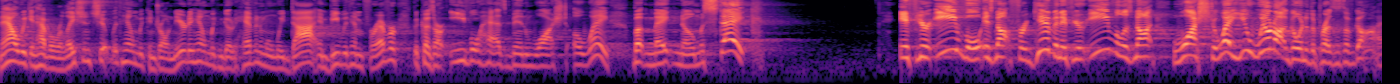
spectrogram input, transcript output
Now we can have a relationship with Him. We can draw near to Him. We can go to heaven when we die and be with Him forever because our evil has been washed away. But make no mistake. If your evil is not forgiven, if your evil is not washed away, you will not go into the presence of God.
